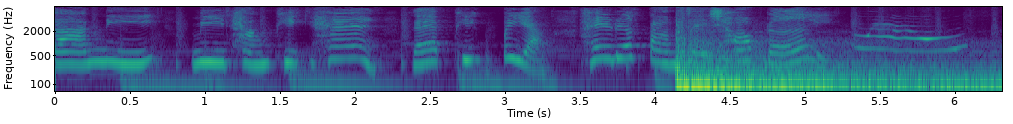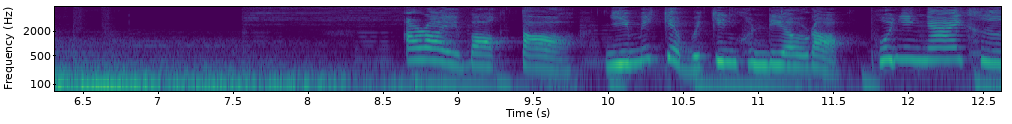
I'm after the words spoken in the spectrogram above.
ร้านนี้มีทั้งพริกแห้งและพริกเปียกให้เลือกตามใจชอบเลย อร่อยบอกต่อ ยิมไม่เก็บไว้กินคนเดียวหรอก พูดง่ายๆคือ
